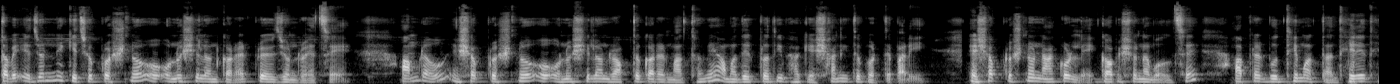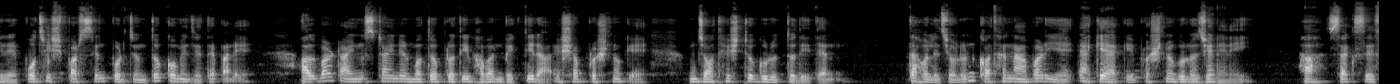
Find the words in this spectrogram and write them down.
তবে এজন্যে কিছু প্রশ্ন ও অনুশীলন করার প্রয়োজন রয়েছে। আমরাও এসব প্রশ্ন ও অনুশীলন রপ্ত করার মাধ্যমে আমাদের প্রতিভাকে শানিত করতে পারি। এসব প্রশ্ন না করলে গবেষণা বলছে, আপনার বুদ্ধিমত্তা ধীরে ধীরে পঁচিশ পার্সেন্ট পর্যন্ত কমে যেতে পারে। আলবার্ট আইনস্টাইনের মতো প্রতিভাবান ব্যক্তিরা এসব প্রশ্নকে যথেষ্ট গুরুত্ব দিতেন। তাহলে চলুন কথা না বাড়িয়ে একে একে প্রশ্নগুলো জেনে নেই। হা সাকসেস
